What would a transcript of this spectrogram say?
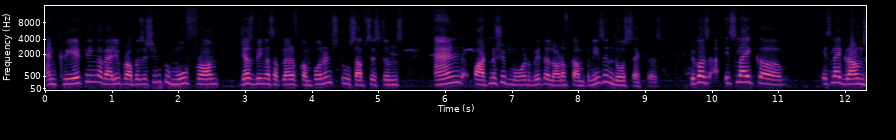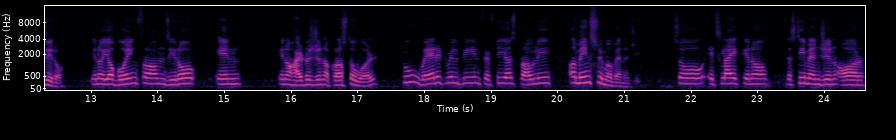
and creating a value proposition to move from just being a supplier of components to subsystems and partnership mode with a lot of companies in those sectors. Because it's like uh, it's like ground zero. You know you're going from zero in you know hydrogen across the world to where it will be in 50 years probably a mainstream of energy. So it's like you know the steam engine or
